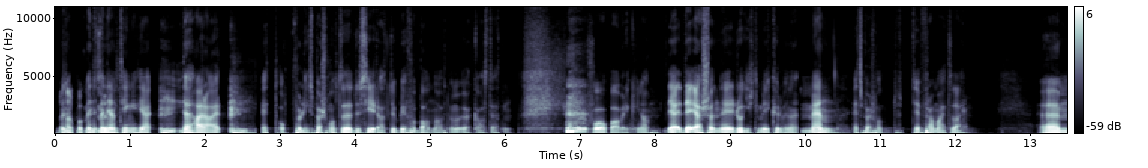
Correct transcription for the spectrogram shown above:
Med Men, tanke på men, men en ting jeg, Det her er et oppfølgingsspørsmål til det du sier, at du blir forbanna av at du må øke hastigheten for å få opp avvirkninga. Jeg skjønner logikken med de kurvene, men et spørsmål til, fra meg til deg. Um,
